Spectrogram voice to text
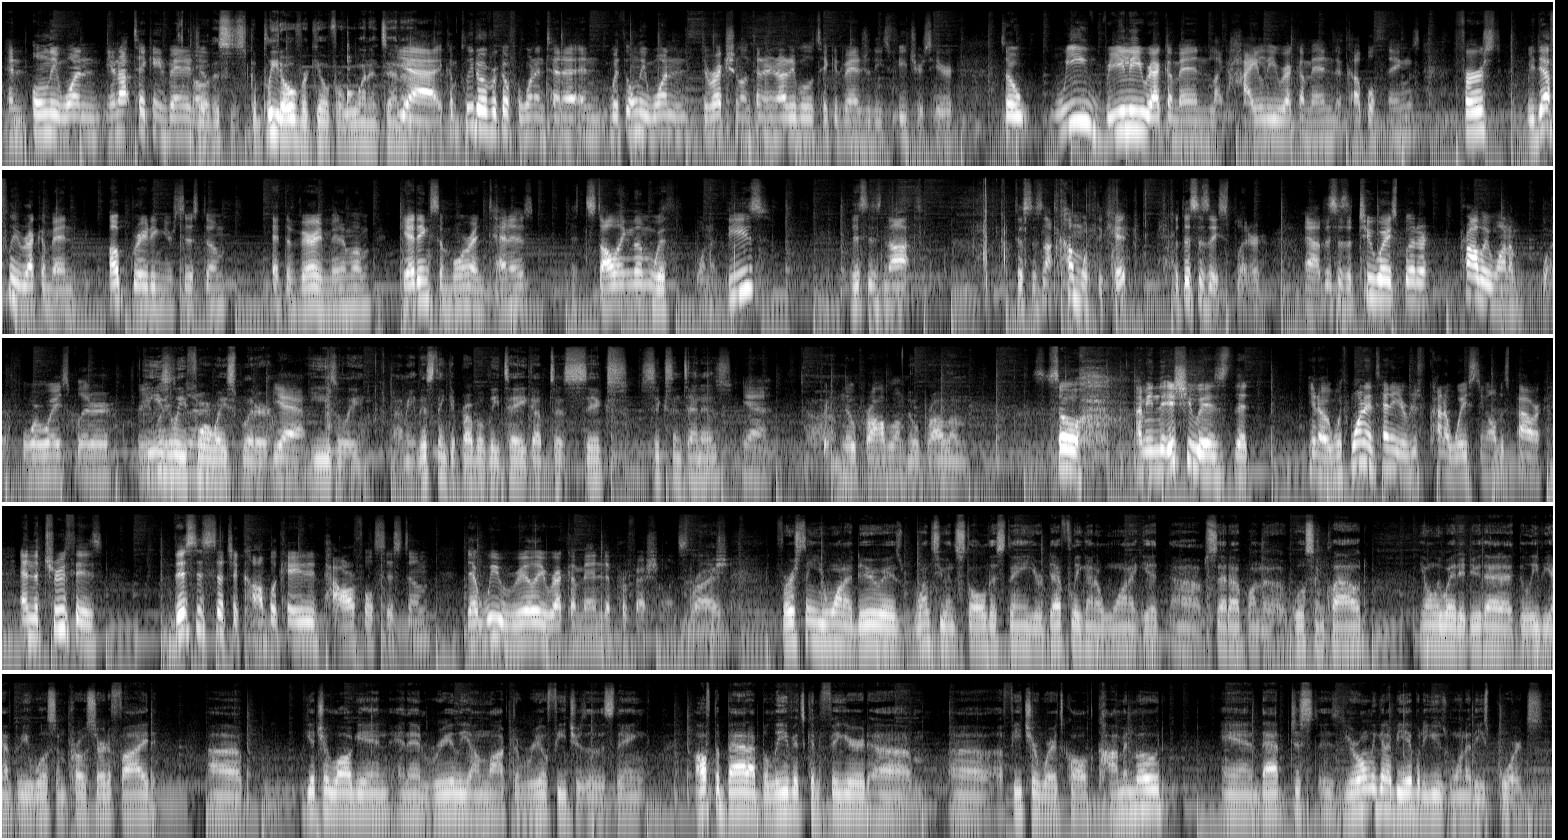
and only one, you're not taking advantage Oh, of. this is complete overkill for one antenna. Yeah, complete overkill for one antenna, and with only one directional antenna, you're not able to take advantage of these features here. So we really recommend, like highly recommend a couple things. First, we definitely recommend upgrading your system at the very minimum, getting some more antennas, installing them with one of these. This is not, this does not come with the kit, but this is a splitter. Now, this is a two-way splitter. Probably want a, what, a four-way splitter? Easily four-way splitter. Yeah. Easily. I mean, this thing could probably take up to six, six antennas, Yeah, um, no problem. no problem. So, I mean, the issue is that, you know, with one antenna, you're just kind of wasting all this power. And the truth is, this is such a complicated, powerful system that we really recommend a professional installation. Right. First thing you want to do is once you install this thing, you're definitely going to want to get uh, set up on the Wilson Cloud. The only way to do that, I believe you have to be Wilson Pro certified. Uh, get your login and then really unlock the real features of this thing. Off the bat, I believe it's configured um, uh, a feature where it's called common mode. And that just is, you're only going to be able to use one of these ports.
